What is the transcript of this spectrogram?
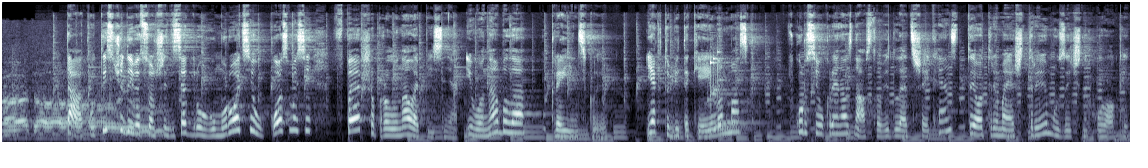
гадаю. Так, у 1962 році у космосі вперше пролунала пісня, і вона була українською. Як тобі таке, Ілон Маск? В курсі українознавства від Let's Shake Hands ти отримаєш три музичних уроки.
